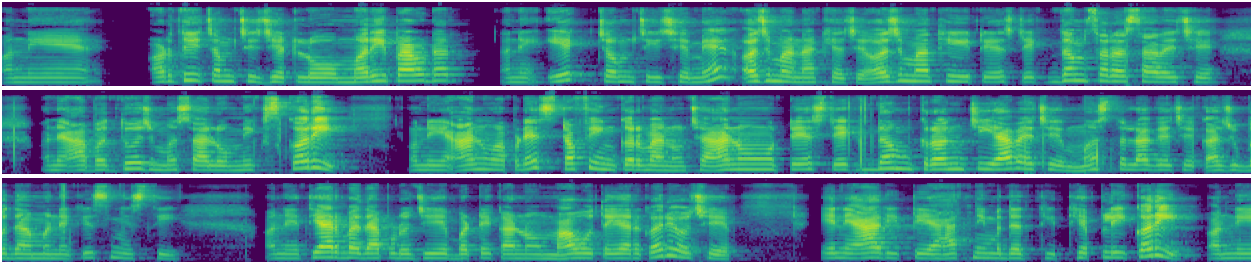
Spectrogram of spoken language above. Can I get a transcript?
અને અડધી ચમચી જેટલો મરી પાવડર અને એક ચમચી છે મેં અજમા નાખ્યા છે. અજમાથી ટેસ્ટ એકદમ સરસ આવે છે અને આ બધો જ મસાલો મિક્સ કરી અને આનું આપણે સ્ટફિંગ કરવાનું છે. આનો ટેસ્ટ એકદમ ક્રન્ચી આવે છે, મસ્ત લાગે છે કાજુ બદામ અને કિસમિસથી. અને ત્યારબાદ આપણો જે બટેકાનો માવો તૈયાર કર્યો છે, એને આ રીતે હાથની મદદથી થેપલી કરી અને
